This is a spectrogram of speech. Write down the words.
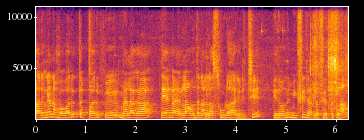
பாருங்கள் நம்ம வறுத்த பருப்பு மிளகாய் தேங்காய் எல்லாம் வந்து நல்லா சூடு ஆறிடுச்சு. இதை வந்து மிக்ஸி ஜாரில் சேர்த்துக்கலாம்.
